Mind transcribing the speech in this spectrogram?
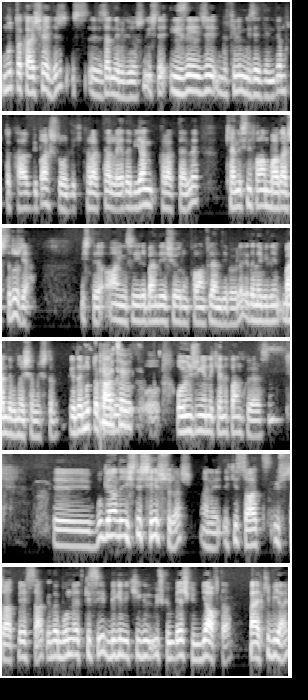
mutlaka şeydir, sen de biliyorsun. İşte izleyici bir film izlediğinde mutlaka bir başroldeki karakterle ya da bir yan karakterle kendisini falan bağdaştırır ya. İşte aynısıyla ben de yaşıyorum falan filan diye böyle. Ya da ne bileyim ben de bunu yaşamıştım. Ya da mutlaka evet, bir evet. oyuncunun yerine kendi falan koyarsın. Ee, bu genelde işte şey sürer. Hani 2 saat, 3 saat, 5 saat ya da bunun etkisi bir gün, iki gün, üç gün, beş gün, bir hafta, belki bir ay.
